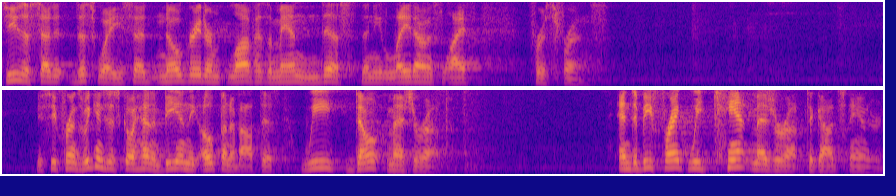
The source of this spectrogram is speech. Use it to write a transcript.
Jesus said it this way He said, No greater love has a man than this, than he laid down his life for his friends. You see, friends, we can just go ahead and be in the open about this. We don't measure up. And to be frank, we can't measure up to God's standard.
